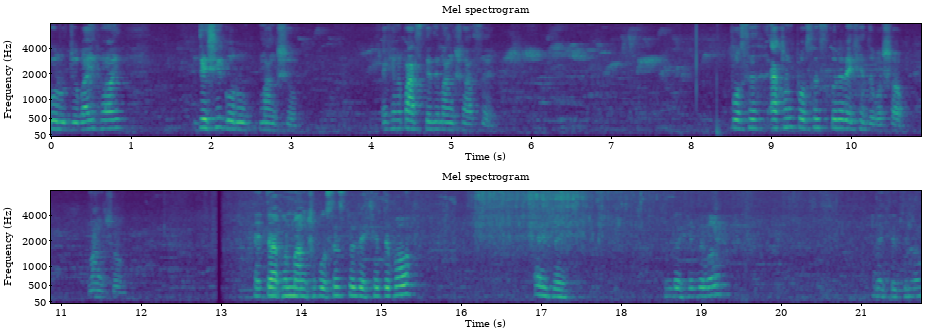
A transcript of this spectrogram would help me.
গরু জবাই হয়, দেশি গরু মাংস। এখানে পাঁচ কেজি মাংস আছে। প্রসেস এখন প্রসেস করে রেখে দেবো সব মাংস। এই তো এখন মাংস প্রসেস করে রেখে দেবো। এই যে দেখে দিল দেখে দিলাম।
